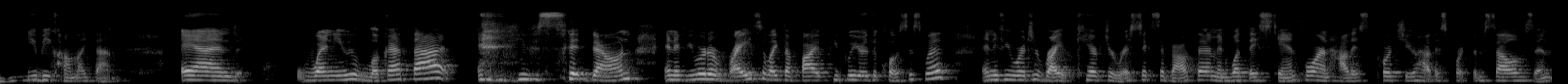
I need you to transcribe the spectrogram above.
Mm-hmm. You become like them. And when you look at that, you sit down and if you were to write to like the five people you're the closest with and if you were to write characteristics about them and what they stand for and how they support you how they support themselves and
